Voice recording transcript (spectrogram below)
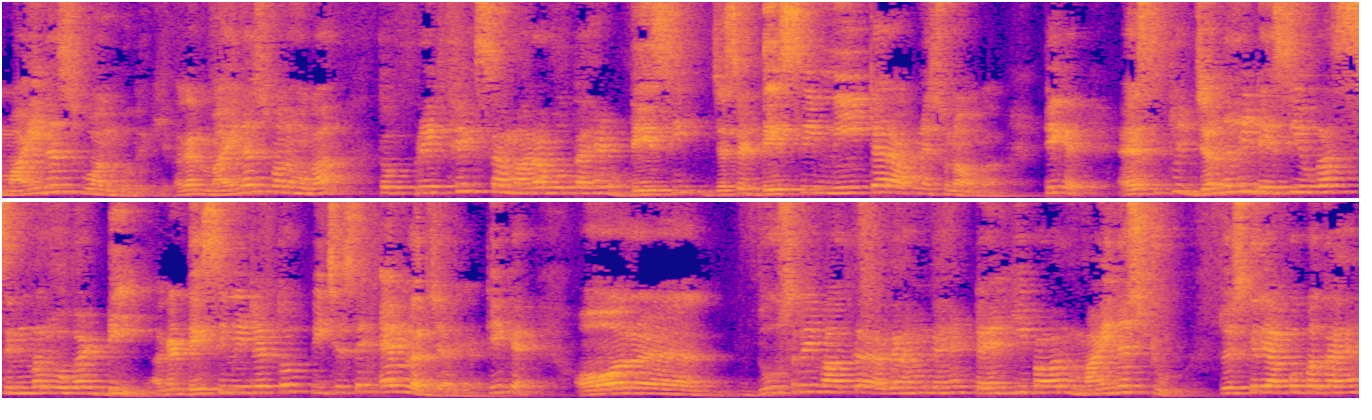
माइनस वन हो, देखिए, अगर माइनस वन होगा तो प्रीफिक्स हमारा होता है डेसी जैसे डेसी मीटर आपने सुना होगा, ठीक है? ऐसे तो जनरली डेसी होगा सिंबल होगा डी अगर डेसी मीटर तो पीछे से एम लग जाएगा, ठीक है? और दूसरी बात कर अगर हम कहें टेन की पावर माइनस टू तो इसके लिए आपको पता है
